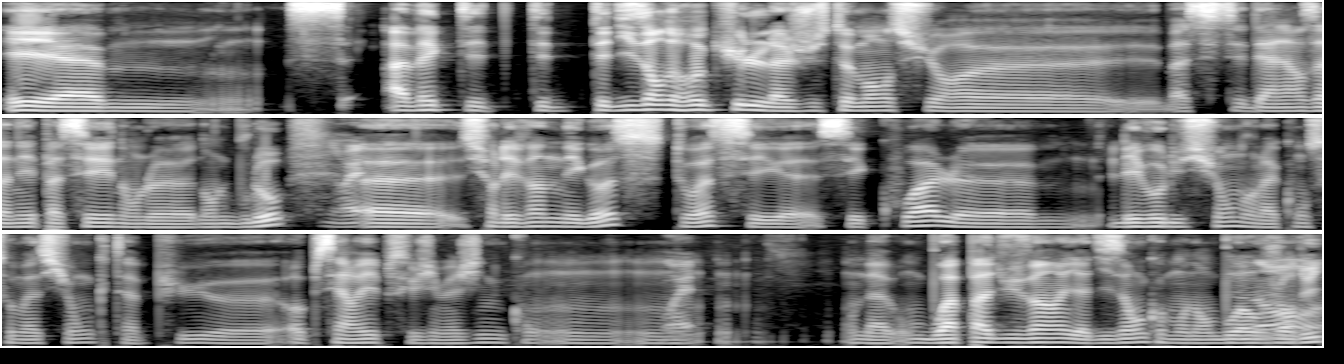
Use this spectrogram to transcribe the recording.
Et euh, avec tes, tes, tes 10 ans de recul, là, justement, sur euh, bah, ces dernières années passées dans le, dans le boulot, Ouais. euh, sur les vins de négoce, toi, c'est quoi l'évolution dans la consommation que tu as pu observer? Parce que j'imagine qu'on on, Ouais. on, boit pas du vin il y a 10 ans comme on en boit aujourd'hui.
